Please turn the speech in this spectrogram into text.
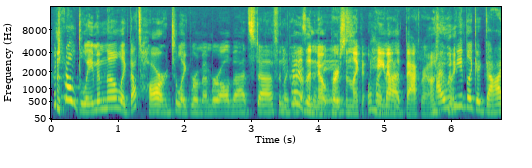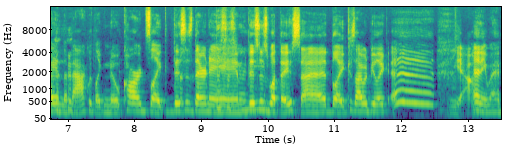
Which I don't blame him though. Like that's hard to like remember all that stuff and He like was a note person, like Oh hanging out in the background. I would Like, need like a guy in the back with like note cards, like this is their is name, this is name. what they said, like because I would be like, eh. yeah. Anyway,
